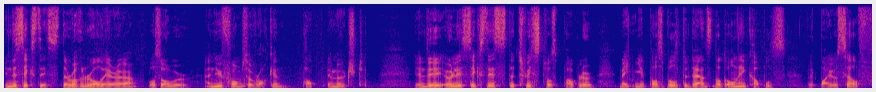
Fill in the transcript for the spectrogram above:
In the 60s, the rock and roll era was over and new forms of rock and pop emerged. In the early 60s, the twist was popular, making it possible to dance not only in couples, but by yourself.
